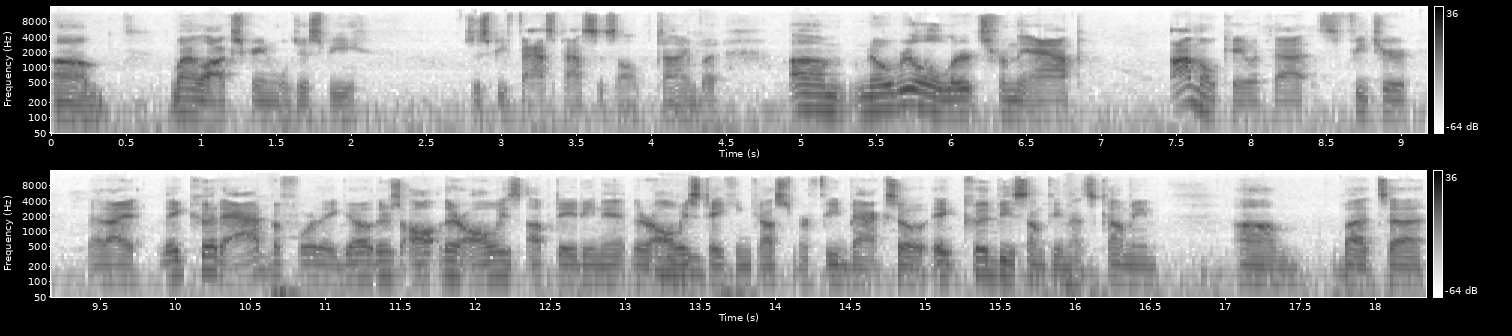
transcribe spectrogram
um, my lock screen will just be just be fast passes all the time. But um, no real alerts from the app. I'm okay with that. It's a feature that I they could add before they go. There's all they're always updating it. They're always taking customer feedback, so it could be something that's coming. Um, but uh,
